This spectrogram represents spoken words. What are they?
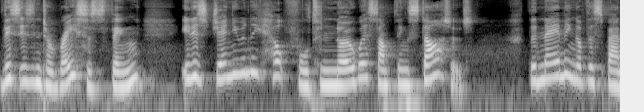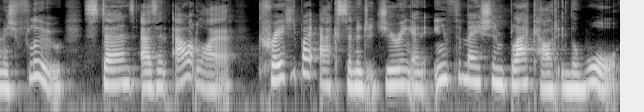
This isn't a racist thing, it is genuinely helpful to know where something started. The naming of the Spanish flu stands as an outlier created by accident during an information blackout in the war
